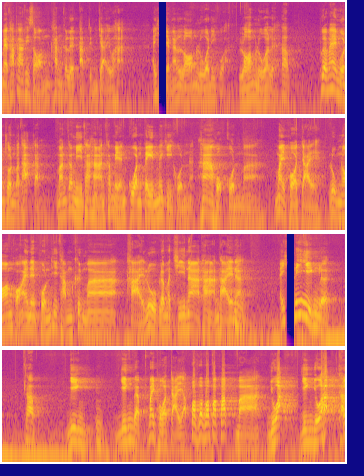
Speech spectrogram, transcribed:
แม่ทัพภาคที่สองท่านก็เลยตัดสินใจว่าไอ้อย่างนั้นล้อมรั้วดีกว่า ล้อมรั้วเลยครับเพื่อไม่ให้มวลชนปะทะกัน มันก็มีทหารเขมรกวนตีนไม่กี่คนน่ะห้าหกคนมา ไม่พอใจ ลูกน้องของไอ้ในพลที่ทำขึ้นมาถ่ายรูปแล้วมาชี้หน้าทหารไทยนะอืมไอ้นี่ยิงเลย ครับ ยิงอืมยิงแบบไม่พอใจอะปั๊บปั๊บปั๊บปั๊บปั๊บมายัวยิงยัวครับ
